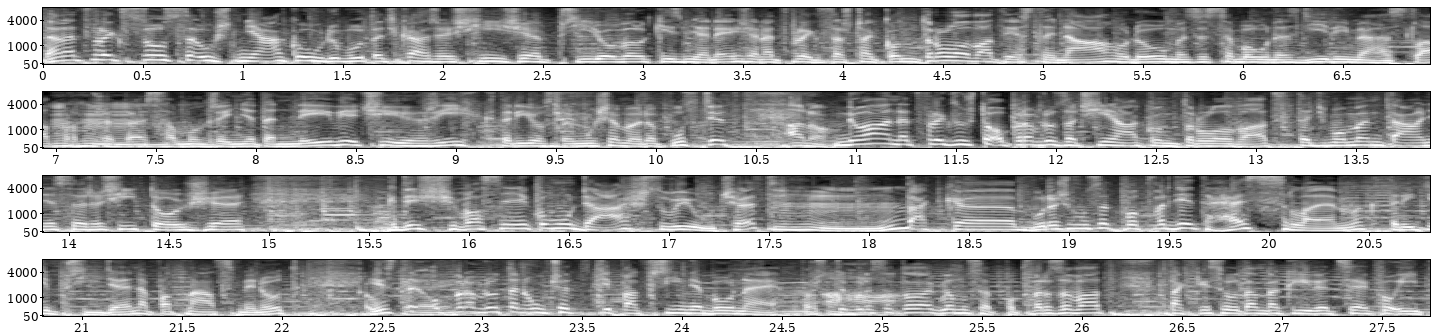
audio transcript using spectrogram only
Na Netflixu se už nějakou dobu teďka řeší, že přijdou velké změny, že Netflix začne kontrolovat, jestli náhodou mezi sebou nezdílíme hesla, mm-hmm. protože to je samozřejmě ten největší hřích, kterýho se můžeme dopustit. Ano. No a Netflix už to opravdu začíná kontrolovat. Teď momentálně se řeší to, že když vlastně někomu dáš svůj účet, mm-hmm. tak uh, budeš muset potvrdit heslem, který ti přijde na 15 minut, okay. jestli opravdu ten účet ti patří nebo ne. Prostě Aha. bude se to takhle muset potvrzovat. Taky jsou tam takové věci jako IP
